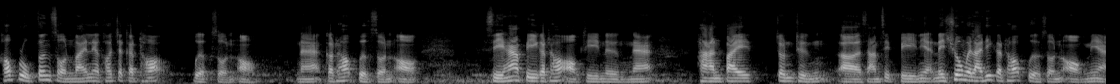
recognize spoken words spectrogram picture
เขาปลูกต้นสนไว้เนี่ยเขาจะกระเทาะเปลือกสนออกนะกระเทาะเปลือกสนออก 4-5 ปีกระเทาะออกทีหนึ่งนะผ่านไป จนถึง 30 ปีเนี่ยในช่วงเวลาที่กระทาะเปลือกสนออกเนี่ย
